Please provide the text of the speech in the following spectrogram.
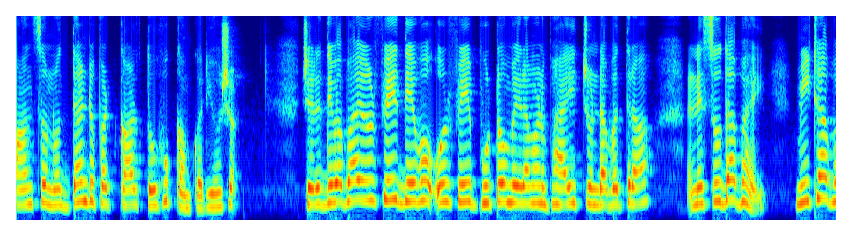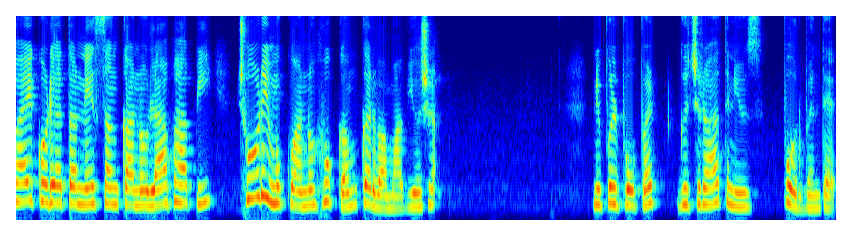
પાંચસોનો દંડ ફટકારતો હુકમ કર્યો છે. જ્યારે દેવાભાઈ ઉર્ફે, દેવો ઉર્ફે, ભૂટો મેરામણભાઈ ચુંડાબત્રા અને સુદાભાઈ, મીઠાભાઈ, કોડિયાતરને શંકાનો લાભ આપી છોડી મૂકવાનો હુકમ કરવામાં આવ્યો છે. નિપુલ પોપટ, ગુજરાત ન્યૂઝ, પોરબંદર.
